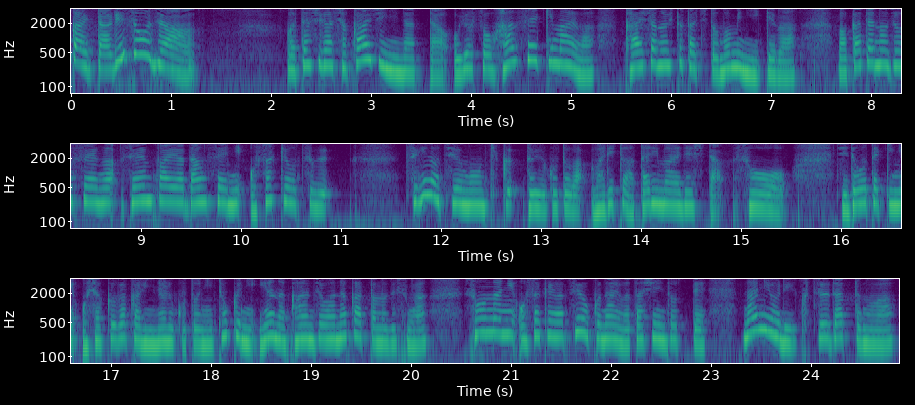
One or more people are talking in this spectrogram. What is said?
会ってありそうじゃん。私が社会人になったおよそ半世紀前は会社の人たちと飲みに行けば若手の女性が先輩や男性にお酒を継ぐ。次の注文を聞くということが割と当たり前でした。そう。自動的にお酌係になることに特に嫌な感情はなかったのですが、そんなにお酒が強くない私にとって何より苦痛だったのは、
